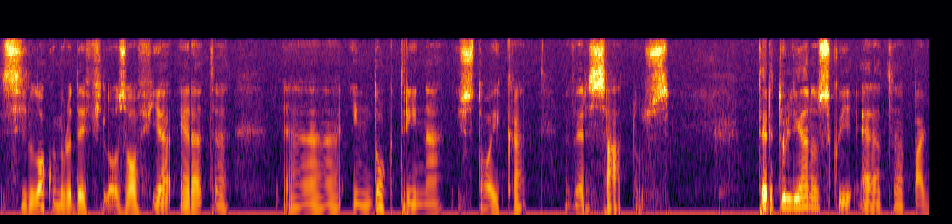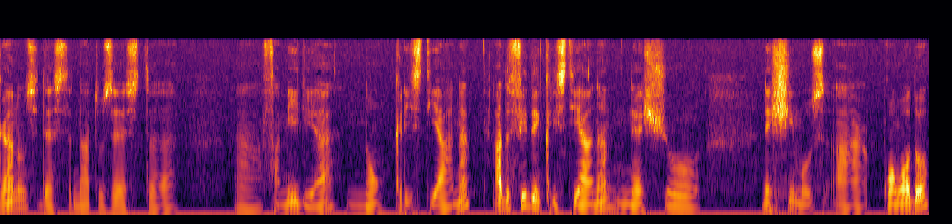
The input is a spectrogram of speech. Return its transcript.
si locum de philosophia erat uh, in doctrina stoica versatus. Tertullianus qui erat paganus id est natus est uh, familia non christiana ad fidem christiana nescio nescimus a quomodo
